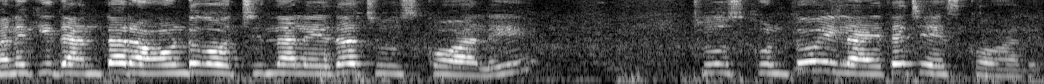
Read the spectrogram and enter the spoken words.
మనకి ఇదంతా రౌండ్గా వచ్చిందా లేదా చూసుకోవాలి. చూసుకుంటూ ఇలా అయితే చేసుకోవాలి.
